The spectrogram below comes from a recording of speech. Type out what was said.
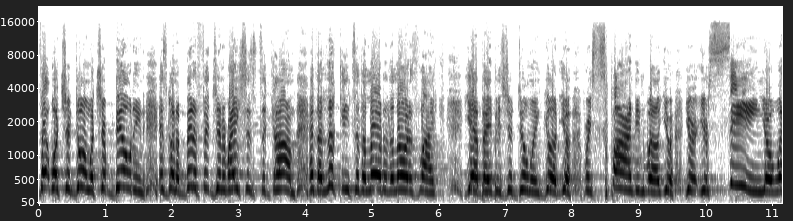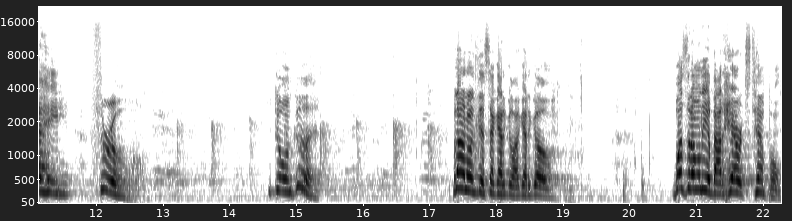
that what you're doing, what you're building, is going to benefit generations to come. And they're looking to the Lord, and the Lord is like, Yeah, babies, you're doing good. You're responding well. You're, you're, you're seeing your way through. You're doing good. But not only this, I got to go. I got to go. Was it only about Herod's temple?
